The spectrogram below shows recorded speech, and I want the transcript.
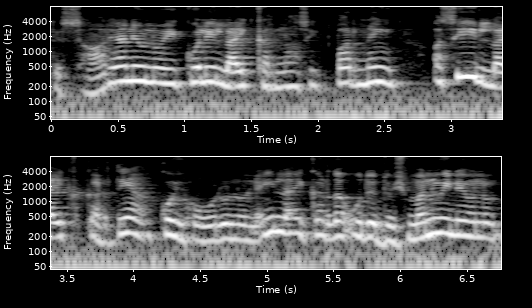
ਤੇ ਸਾਰਿਆਂ ਨੇ ਉਹਨੂੰ ਇਕੁਅਲੀ ਲਾਈਕ ਕਰਨਾ ਸੀ। ਪਰ ਨਹੀਂ, ਅਸੀਂ ਲਾਈਕ ਕਰਦੇ ਆ ਕੋਈ ਹੋਰ ਉਹਨੂੰ ਨਹੀਂ ਲਾਈਕ ਕਰਦਾ, ਉਹਦੇ ਦੁਸ਼ਮਣ ਵੀ ਨੇ ਉਹਨੂੰ।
